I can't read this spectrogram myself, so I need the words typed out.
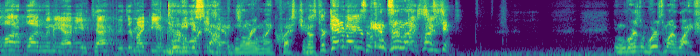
a lot of blood when the Abbey attacked her. There might be You need to organ stop damage. ignoring my questions. No, forget about your answer, answer my questions. questions. And where's where's my wife?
